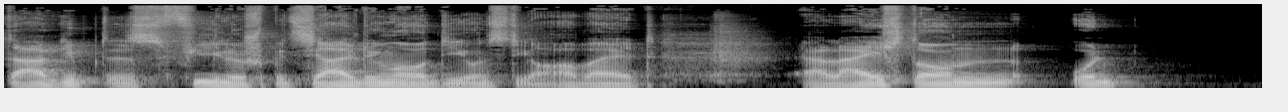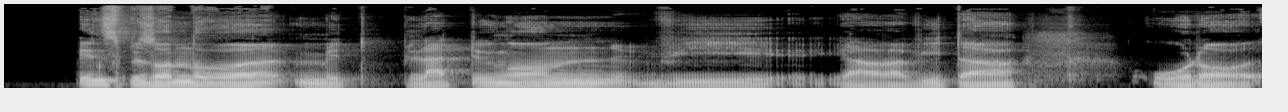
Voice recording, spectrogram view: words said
da gibt es viele Spezialdünger, die uns die Arbeit erleichtern. Und insbesondere mit Blattdüngern wie Yaravita oder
